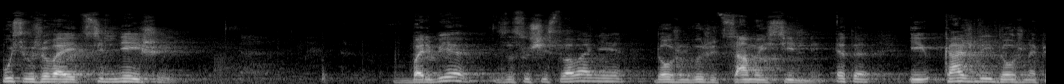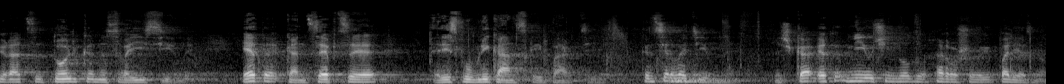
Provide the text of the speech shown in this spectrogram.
Пусть выживает сильнейший. В борьбе за существование должен выжить самый сильный. Это и каждый должен опираться только на свои силы. Это концепция республиканской партии консервативная. Значит, это в очень много хорошего и полезного.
